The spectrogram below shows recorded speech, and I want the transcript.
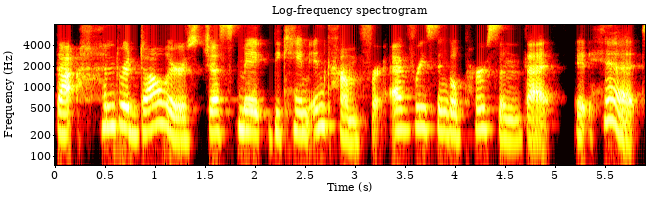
That hundred dollars just make became income for every single person that it hit,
